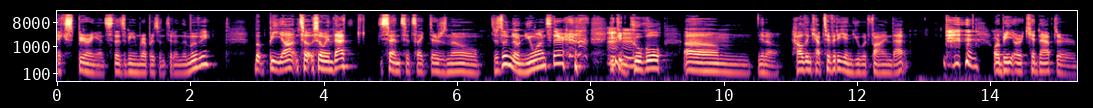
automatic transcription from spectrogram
experience that's being represented in the movie. But beyond, so so in that sense, it's like there's no there's really no nuance there. you could Google, um, you know, held in captivity, and you would find that, or be or kidnapped or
